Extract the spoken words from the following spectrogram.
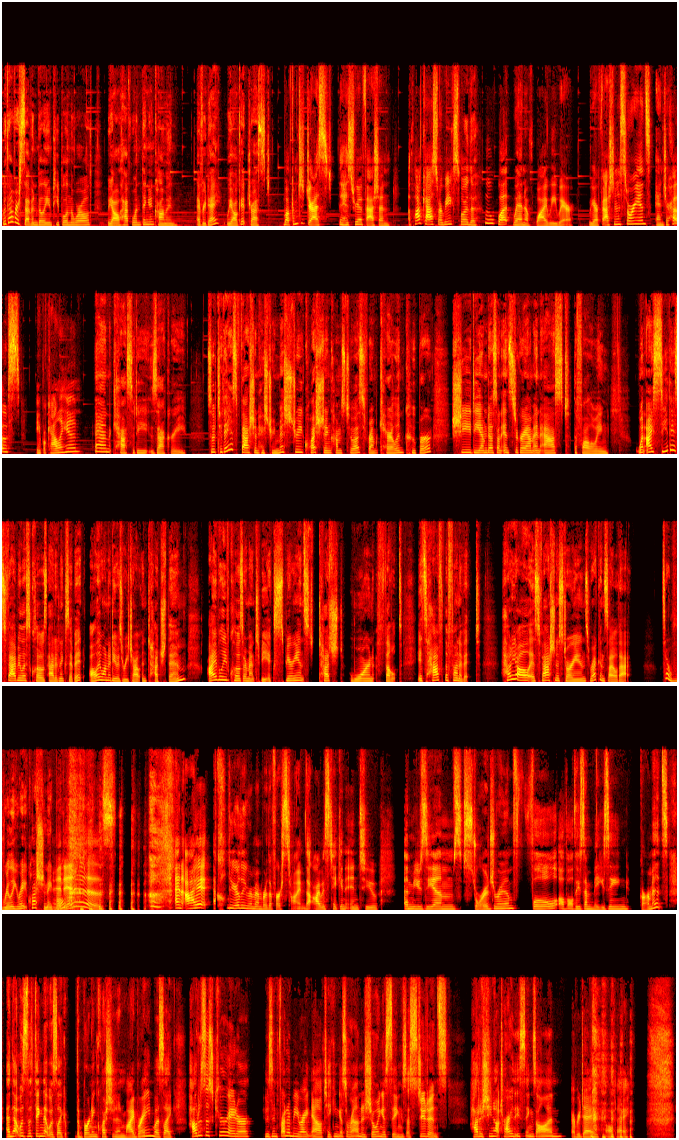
With over 7 billion people in the world, we all have one thing in common. Every day, we all get dressed. Welcome to Dressed, the history of fashion, a podcast where we explore the who, what, when of why we wear. We are fashion historians and your hosts, April Callahan and Cassidy Zachary. So today's fashion history mystery question comes to us from Carolyn Cooper. She DM'd us on Instagram and asked the following when I see these fabulous clothes at an exhibit, all I want to do is reach out and touch them. I believe clothes are meant to be experienced, touched, worn, felt. It's half the fun of it. How do y'all, as fashion historians, reconcile that? That's a really great question, April. It is. and I clearly remember the first time that I was taken into a museum's storage room full of all these amazing garments. And that was the thing that was like the burning question in my brain was like, how does this curator who's in front of me right now taking us around and showing us things as students, how does she not try these things on every day, all day?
